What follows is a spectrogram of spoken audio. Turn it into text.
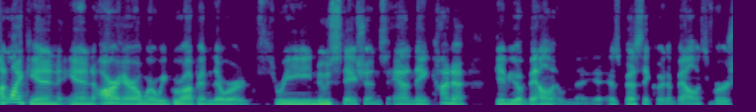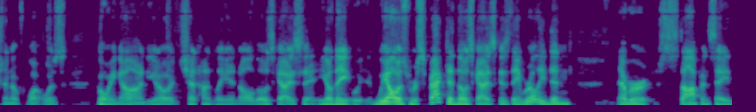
unlike in in our era where we grew up and there were three news stations and they kind of gave you a balance as best they could a balanced version of what was going on you know chet huntley and all those guys you know they we always respected those guys because they really didn't ever stop and say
